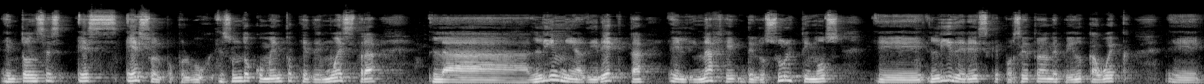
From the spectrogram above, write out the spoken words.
Entonces es eso el Popol Vuh, es un documento que demuestra la línea directa, el linaje de los últimos eh, líderes, que por cierto eran de apellido Kawek, eh,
